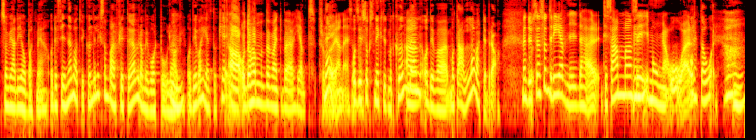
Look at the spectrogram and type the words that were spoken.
som vi hade jobbat med. Och det fina var att vi kunde liksom bara flytta över dem i vårt bolag. Mm. Och det var helt okej. Okay. Ja, och då behöver man inte börja helt från nej. början. Nej, och det såg snyggt ut mot kunden ja. och det var, mot alla vart det bra. Men du, sen så drev ni det här tillsammans mm. i, i, många år. Åtta år. Mm.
